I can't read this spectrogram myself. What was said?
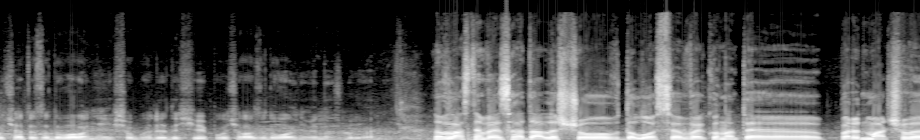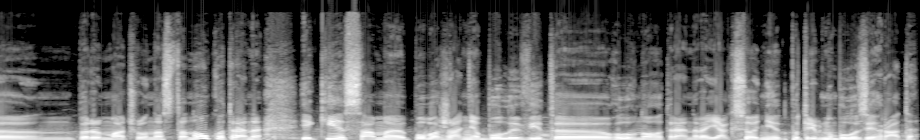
отримати задоволення, і щоб глядачі отримали задоволення від нас вболівання. Ну, власне, ви згадали, що вдалося виконати передматчеве передматчеву настановку тренера. Які саме побажання були від е, головного тренера? Як сьогодні потрібно було зіграти?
